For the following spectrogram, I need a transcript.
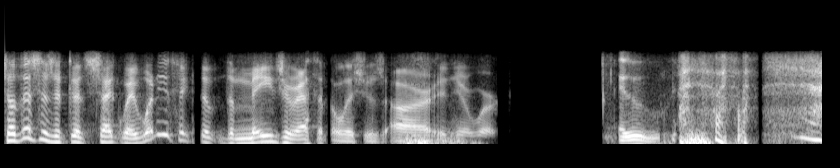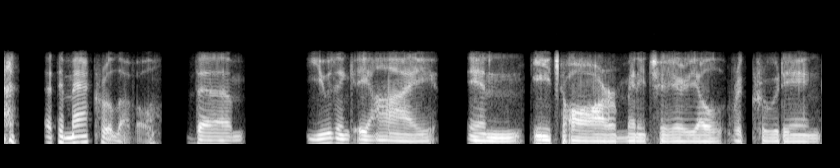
So this is a good segue. What do you think the, the major ethical issues are in your work? Ooh. At the macro level, the using AI in HR, managerial, recruiting,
